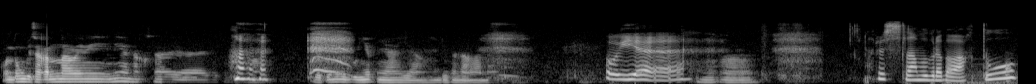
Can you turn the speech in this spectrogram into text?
Untung bisa kenal ini ini anak saya gitu. Berarti ini ibunya penyayang dikenal anak oh iya. Heeh. Terus setelah beberapa waktu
